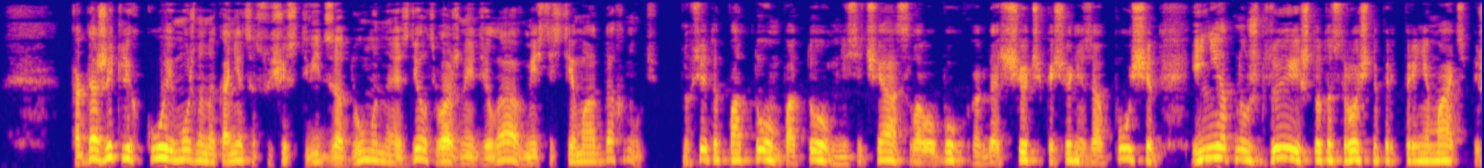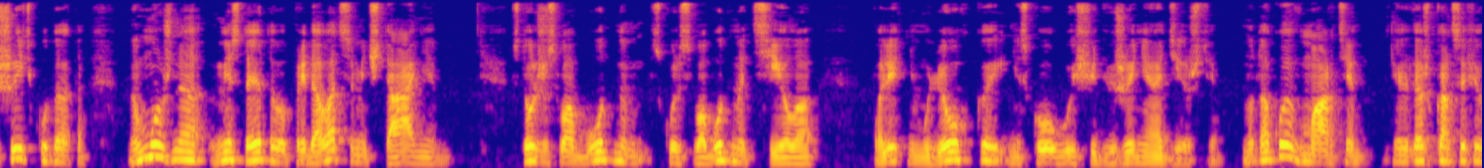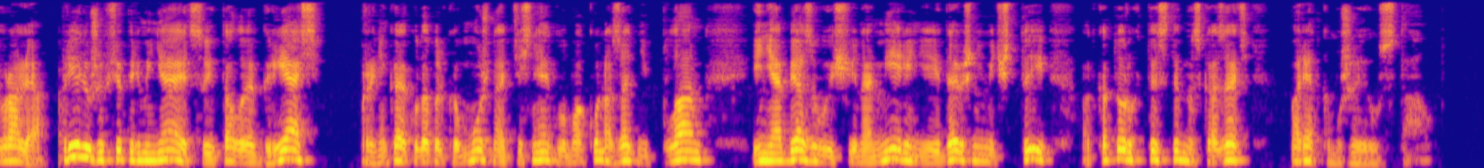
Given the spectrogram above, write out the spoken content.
когда жить легко и можно, наконец, осуществить задуманное, сделать важные дела, а вместе с тем и отдохнуть. Но все это потом, потом, не сейчас, слава богу, когда счетчик еще не запущен, и нет нужды что-то срочно предпринимать, спешить куда-то. Но можно вместо этого предаваться мечтаниям, столь же свободным, сколь свободно тело, по-летнему легкой, не сковывающей движение одежде. Но такое в марте или даже в конце февраля. В апреле уже все переменяется, и талая грязь проникая куда только можно, оттесняя глубоко на задний план и не обязывающие намерения и давешние мечты, от которых ты, стыдно сказать, порядком уже и устал.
